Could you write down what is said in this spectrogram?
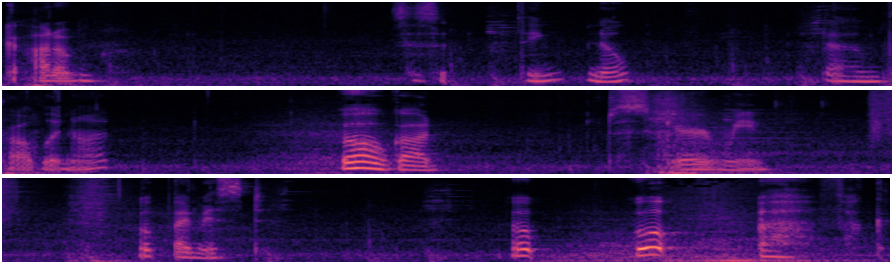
Got him. Is this a thing? Nope. Um, probably not. Oh god. Just scared me. Oh, I missed. Oh, oh, ah, oh, fuck.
